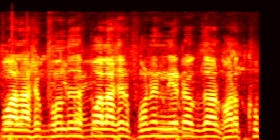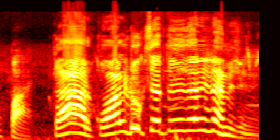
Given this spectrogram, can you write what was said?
পলাশক ফোন দিছে পলাশের ফোনের নেটওয়ার্ক যাওয়ার ঘরত খুব পায়। কার? কল ঢুকছে তুই জানিস না আমি জানি।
